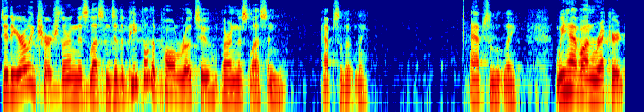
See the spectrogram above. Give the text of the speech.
Did the early church learn this lesson? Did the people that Paul wrote to learn this lesson? Absolutely. Absolutely. We have on record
